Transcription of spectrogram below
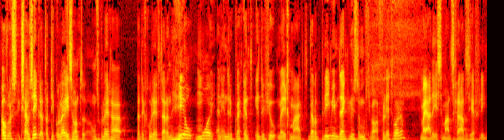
overigens, ik zou zeker dat artikel lezen, want eh, onze collega Patrick Goede heeft daar een heel mooi en indrukwekkend interview mee gemaakt. Wel een premium, denk ik, dus dan moet je wel affiliate worden. Maar ja, de eerste maand is gratis, Jeffrey.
